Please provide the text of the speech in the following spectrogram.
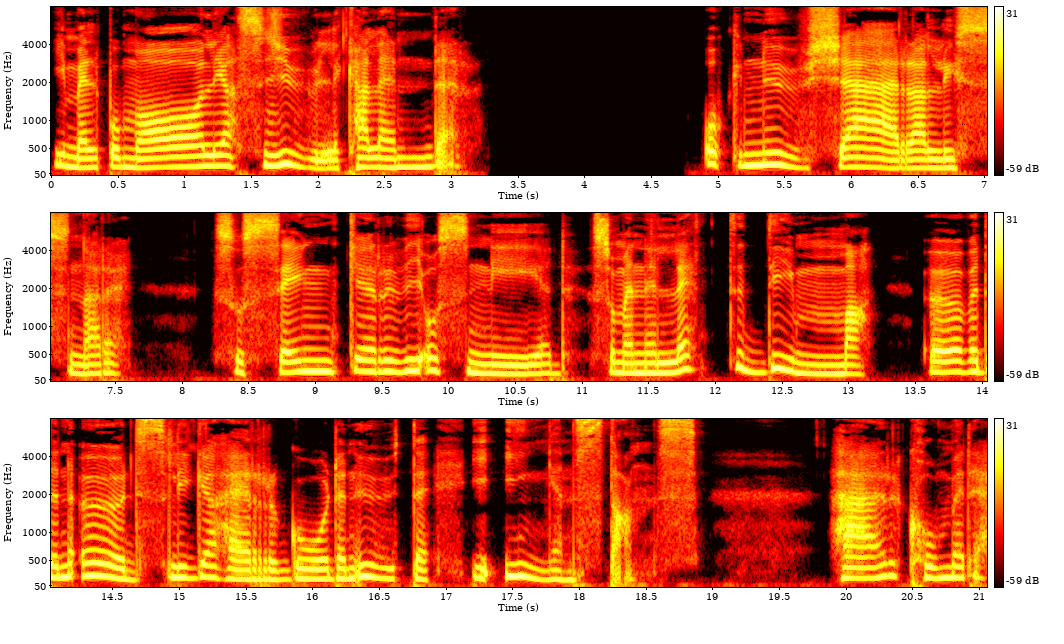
i Melpomalias julkalender. Och nu, kära lyssnare, så sänker vi oss ned som en lätt dimma över den ödsliga herrgården ute i ingenstans. Här kommer det.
